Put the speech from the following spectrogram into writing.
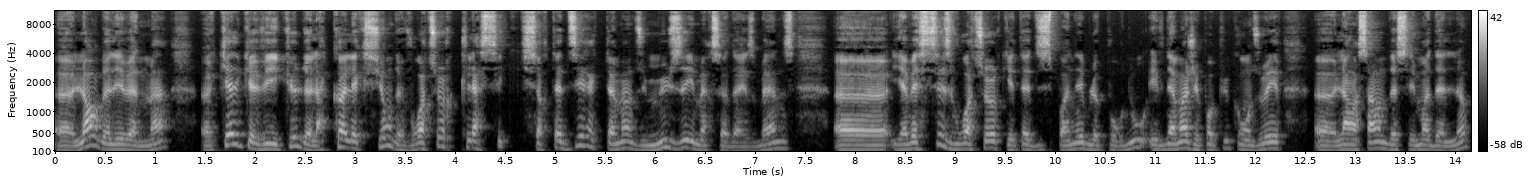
euh, lors de l'événement euh, quelques véhicules de la collection de voitures classiques qui sortaient directement du musée Mercedes-Benz. Euh, il y avait six voitures qui étaient disponibles pour nous. Évidemment, j'ai pas pu conduire l'ensemble de ces modèles-là,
